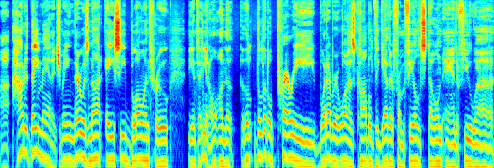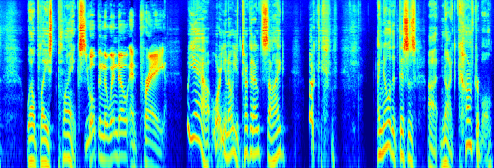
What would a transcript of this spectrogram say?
uh, how did they manage? I mean, there was not AC blowing through the entire, you know, on the, the, the, little prairie, whatever it was, cobbled together from field stone and a few. Uh, well placed planks. You open the window and pray. Well, yeah, or you know, you took it outside. Look, I know that this is uh, not comfortable,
